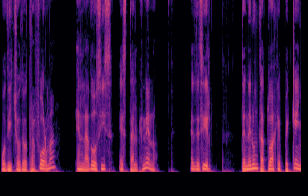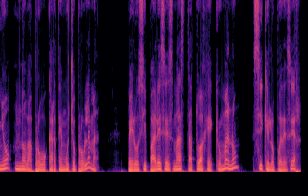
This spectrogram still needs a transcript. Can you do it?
O dicho de otra forma, en la dosis está el veneno. Es decir, tener un tatuaje pequeño no va a provocarte mucho problema, pero si pareces más tatuaje que humano, sí que lo puede ser.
